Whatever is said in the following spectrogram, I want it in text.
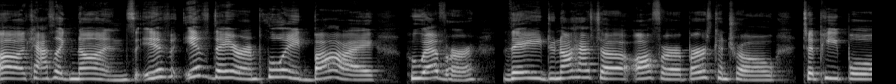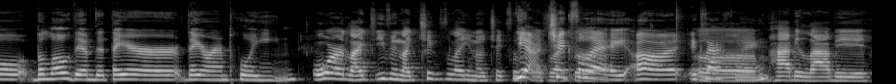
uh, Catholic nuns, if if they are employed by whoever, they do not have to offer birth control to people below them that they are they are employing. Or like even like Chick Fil A, you know Chick Fil A. Yeah, Chick Fil A. Uh, exactly. Um, Hobby Lobby,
